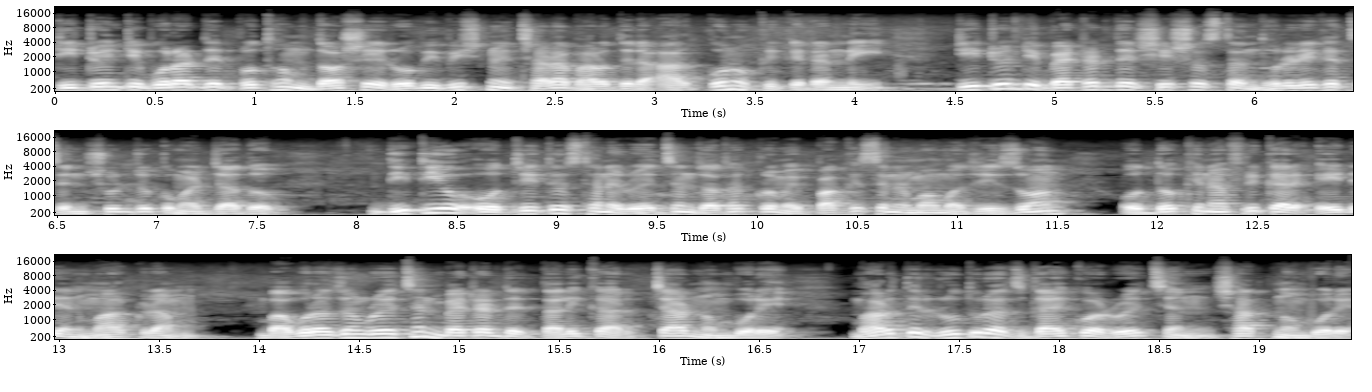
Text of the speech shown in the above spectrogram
টি টোয়েন্টি বোলারদের প্রথম দশে রবি বিষ্ণুই ছাড়া ভারতের আর কোনো ক্রিকেটার নেই। টি টোয়েন্টি ব্যাটারদের শীর্ষস্থান ধরে রেখেছেন সূর্যকুমার যাদব। দ্বিতীয় ও তৃতীয় স্থানে রয়েছেন যথাক্রমে পাকিস্তানের মোহাম্মদ রিজওয়ান ও দক্ষিণ আফ্রিকার এইডেন মার্করাম বাবর আজম রয়েছেন ব্যাটারদের তালিকার চার নম্বরে। ভারতের ঋতুরাজ গায়কোয়াড় রয়েছেন সাত নম্বরে।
